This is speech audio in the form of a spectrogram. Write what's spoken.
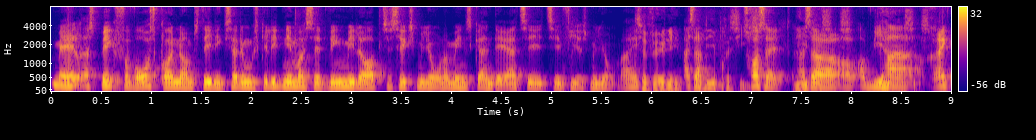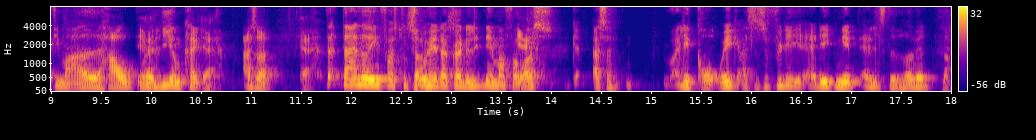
med al respekt for vores grønne omstilling, så er det måske lidt nemmere at sætte vindmøller op til 6 millioner mennesker, end det er til, til 80 millioner, ikke? Selvfølgelig, altså, lige præcis. Trods alt, lige altså, præcis. Og, og vi lige har præcis. rigtig meget hav ja. lige omkring. Ja. Altså, ja. Der, der er noget infrastruktur så, her, der gør det lidt nemmere for ja. os, altså var lidt grov, ikke? Altså selvfølgelig er det ikke nemt alle steder, vel? Nej,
